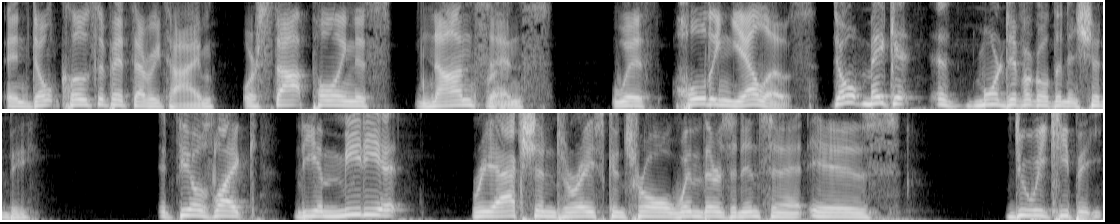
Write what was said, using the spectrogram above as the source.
and don't close the pits every time or stop pulling this nonsense with holding yellows. don't make it uh, more difficult than it should be. It feels like the immediate reaction to race control when there's an incident is do we keep it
